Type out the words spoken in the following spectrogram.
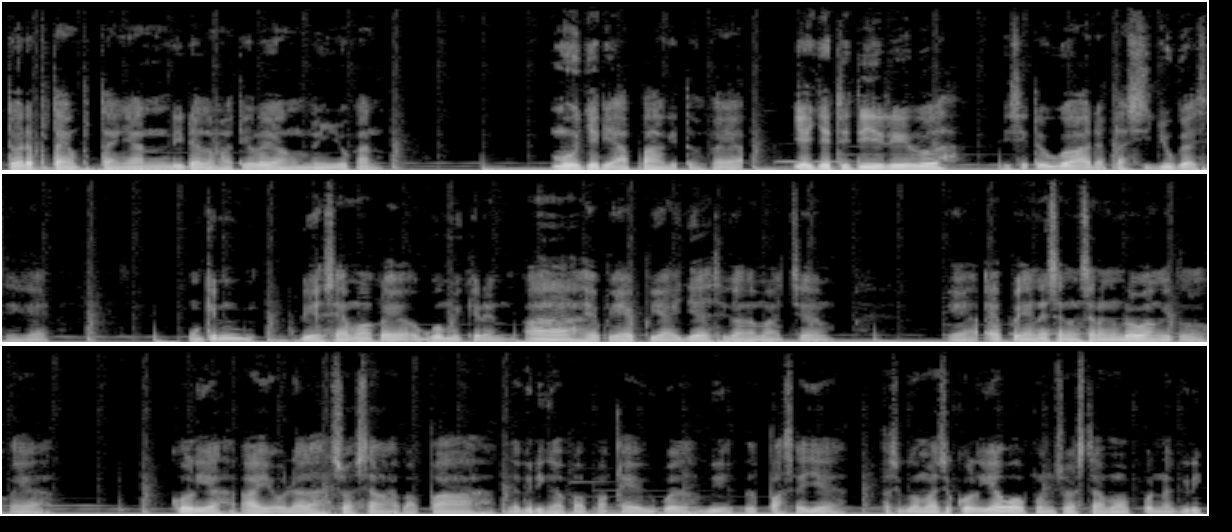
itu ada pertanyaan-pertanyaan di dalam hati lo yang menunjukkan mau jadi apa gitu. Kayak ya jadi diri lu lah. Di situ gue adaptasi juga sih kayak mungkin di SMA kayak gue mikirin ah happy happy aja segala macem. Ya eh pengennya seneng seneng doang gitu loh. Kayak kuliah ah ya udahlah swasta nggak apa-apa negeri nggak apa-apa kayak gue lebih lepas aja. Pas gue masuk kuliah walaupun swasta maupun negeri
